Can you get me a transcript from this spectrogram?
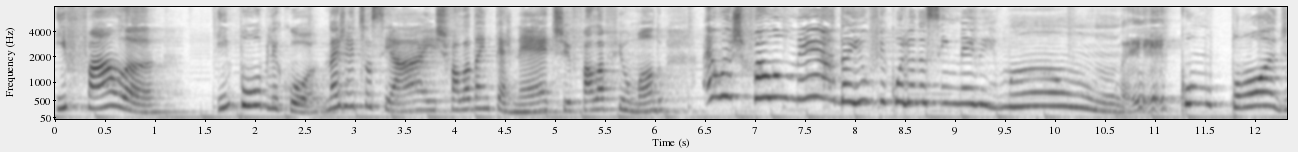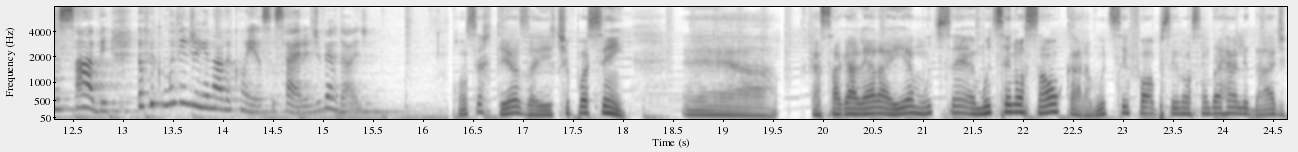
e fala em público, nas redes sociais, fala na internet, fala filmando. Elas falam merda daí eu fico olhando assim, meu irmão, é, é, como pode, sabe? Eu fico muito indignada com isso, sério, de verdade. Com certeza. E tipo assim, é, essa galera aí é muito, sem, é muito sem noção, cara. Muito sem, sem noção da realidade.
